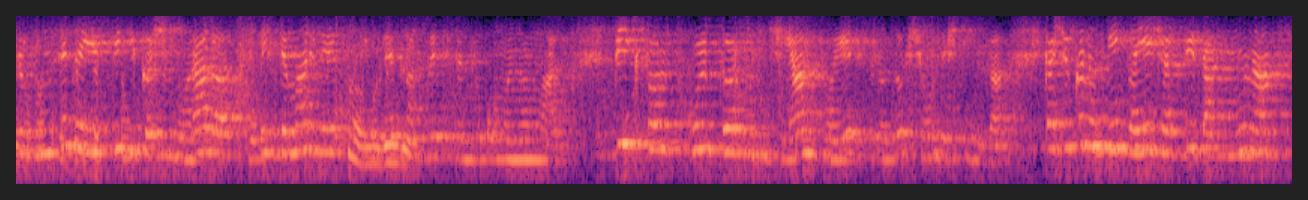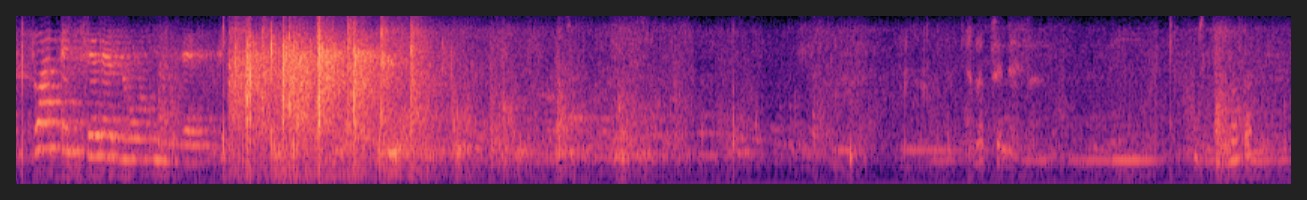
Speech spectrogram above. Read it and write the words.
Când frumusețea e fizică și morală, este marele Ah, mă succes gândesc. al vieții pentru omul normal. Pictor, sculptor, muzician, poet, filozof și om de știință. Ca și când în ființa ei și-a scris dat cu mâna toate cele nouă muze. Ia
